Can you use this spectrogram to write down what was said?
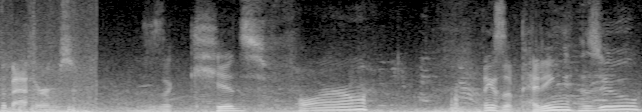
the bathrooms. A kids farm. I think it's a petting zoo.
